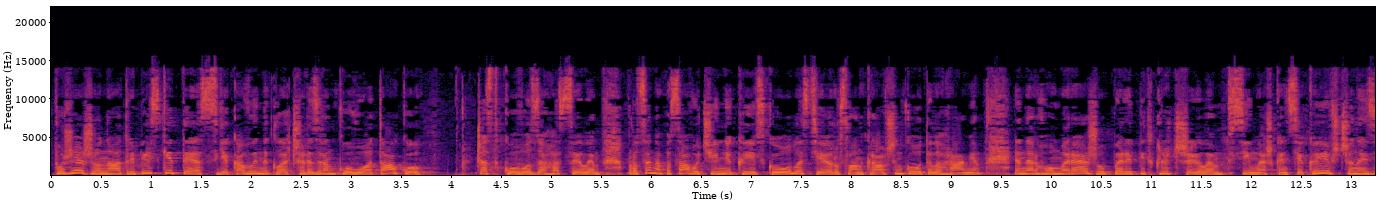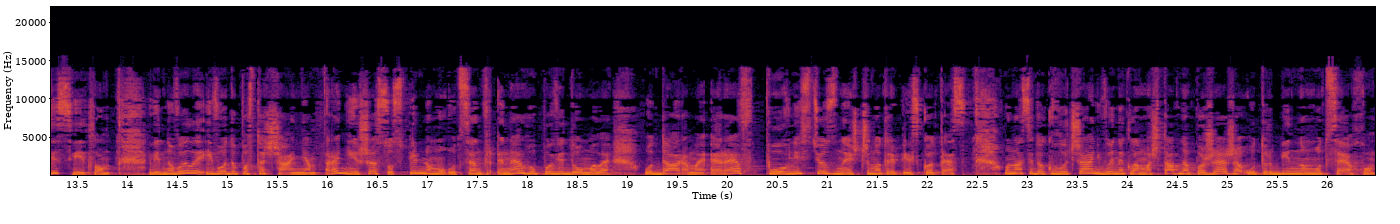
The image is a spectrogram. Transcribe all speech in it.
Пожежу на Трипільській ТЕС, яка виникла через ранкову атаку. Частково загасили. Про це написав очільник Київської області Руслан Кравченко у телеграмі. Енергомережу перепідключили. Всі мешканці Київщини зі світлом відновили і водопостачання. Раніше Суспільному у центр енерго повідомили, ударами РФ повністю знищено Трипільську ТЕС. Унаслідок влучань виникла масштабна пожежа у турбінному цеху.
